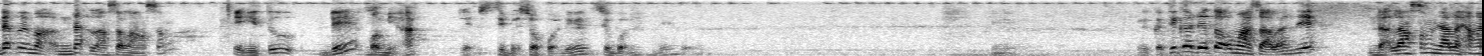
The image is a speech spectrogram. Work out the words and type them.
Ndak memang ndak langsung langsung, yaitu dia memihak sibuk sopok dengan sebutnya. Ini. Ketika dia tahu masalah nih, ndak langsung nyalah yang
